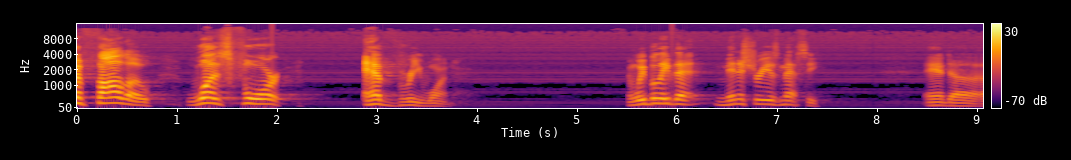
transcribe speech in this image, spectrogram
to follow was for everyone. And we believe that ministry is messy. And, uh,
